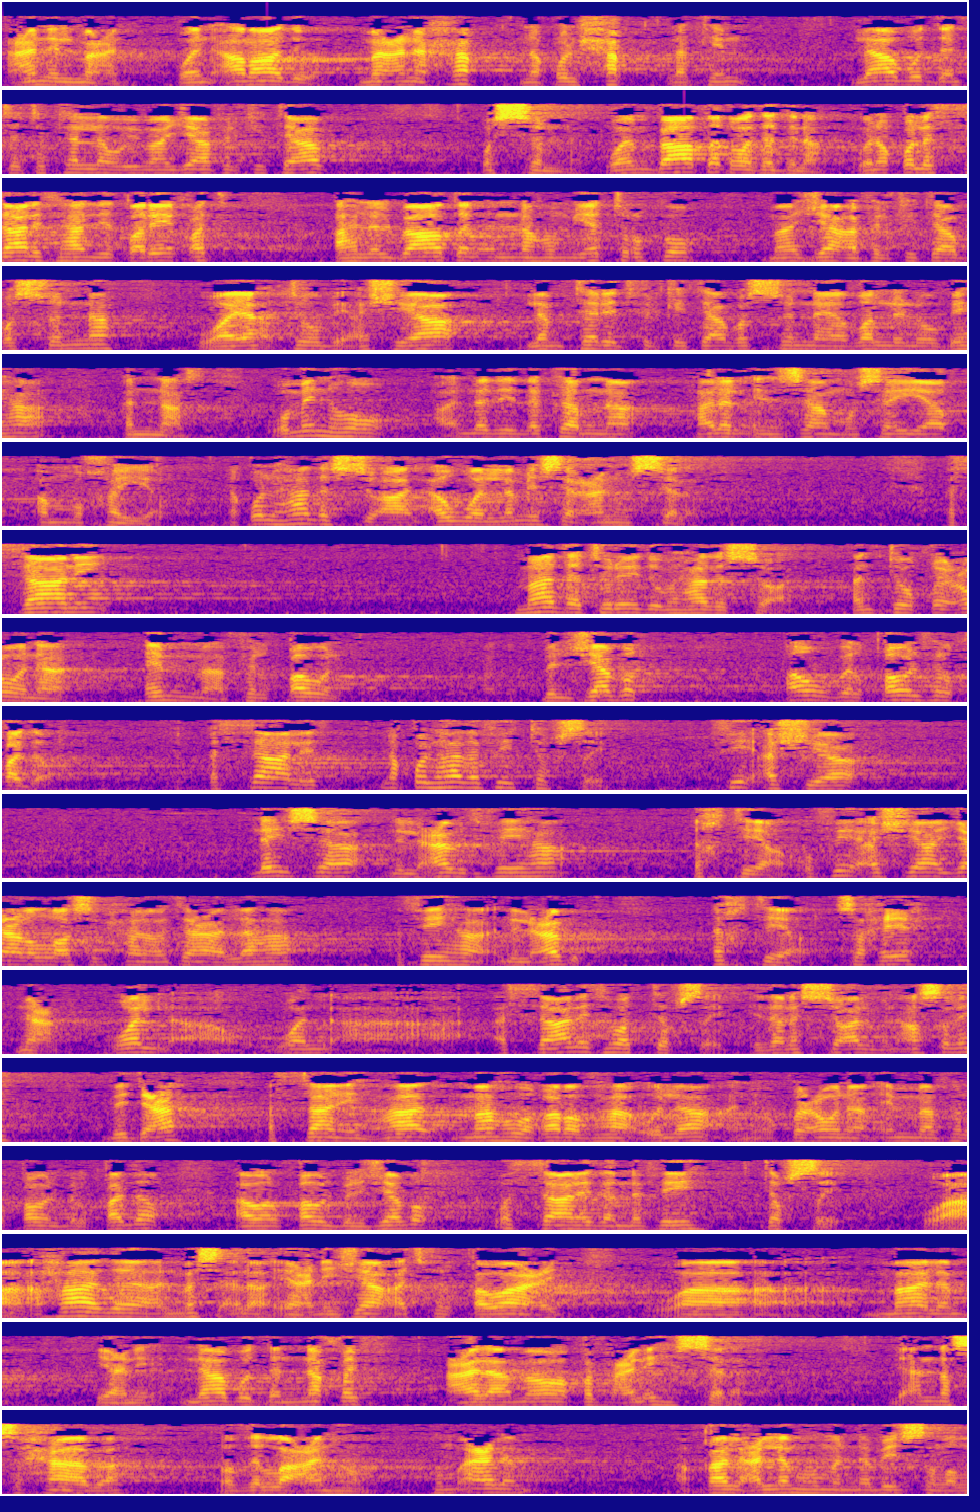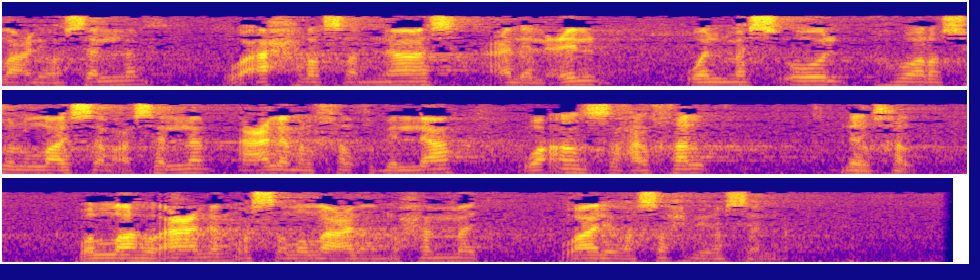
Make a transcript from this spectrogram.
عن المعنى. وإن أرادوا معنى حق نقول حق لكن لا بد أن تتكلم بما جاء في الكتاب والسنة. وإن باطل رددناه. ونقول الثالث هذه طريقة أهل الباطل أنهم يتركوا ما جاء في الكتاب والسنة ويأتوا بأشياء لم ترد في الكتاب والسنة يضللوا بها الناس. ومنه الذي ذكرنا هل الإنسان مسير أم مخير. نقول هذا السؤال أول لم يسأل عنه السلف. الثاني ماذا تريد بهذا السؤال؟ أن توقعون إما في القول بالجبر أو بالقول في القدر. الثالث نقول هذا فيه تفصيل. في أشياء ليس للعبد فيها اختيار وفي أشياء جعل الله سبحانه وتعالى لها فيها للعبد اختيار صحيح؟ نعم. وال والثالث هو التفصيل. إذا السؤال من أصله بدعة. الثاني ما هو غرض هؤلاء؟ أن يوقعون إما في القول بالقدر أو القول بالجبر. والثالث أن فيه تفصيل. وهذا المسألة يعني جاءت في القواعد وما لم يعني لابد أن نقف على ما وقف عليه السلف. لأن الصحابة رضي الله عنهم هم أعلم. قال علمهم النبي صلى الله عليه وسلم وأحرص الناس على العلم والمسؤول هو رسول الله صلى الله عليه وسلم أعلم الخلق بالله وأنصح الخلق للخلق. والله أعلم وصلى الله على محمد وآله وصحبه وسلم.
